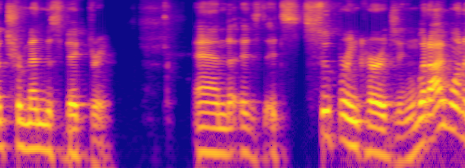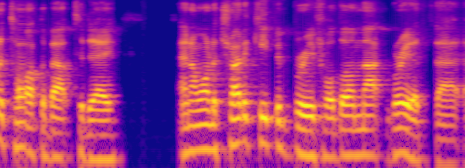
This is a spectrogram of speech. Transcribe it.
a tremendous victory. And it's, it's super encouraging. And what I want to talk about today, and I want to try to keep it brief, although I'm not great at that,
